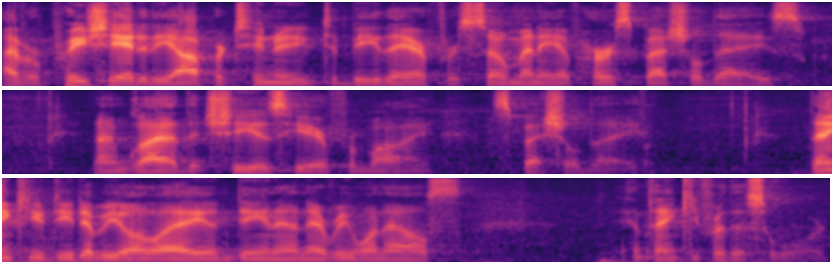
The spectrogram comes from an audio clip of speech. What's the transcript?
I've appreciated the opportunity to be there for so many of her special days, and I'm glad that she is here for my special day. Thank you, DWLA and Dina and everyone else, and thank you for this award.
